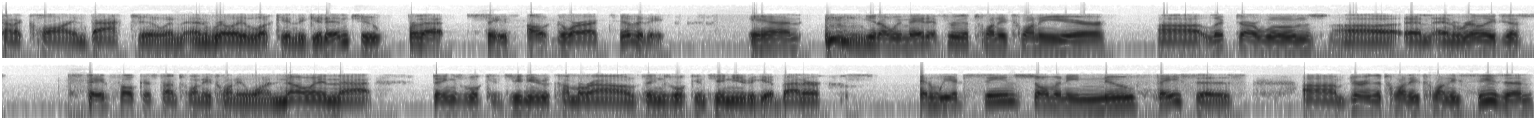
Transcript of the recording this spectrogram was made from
kind of clawing back to and, and really looking to get into for that safe outdoor activity. And, you know, we made it through the 2020 year, uh, licked our wounds, uh, and, and really just stayed focused on 2021, knowing that things will continue to come around, things will continue to get better. And we had seen so many new faces um, during the 2020 season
